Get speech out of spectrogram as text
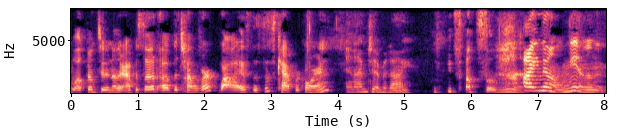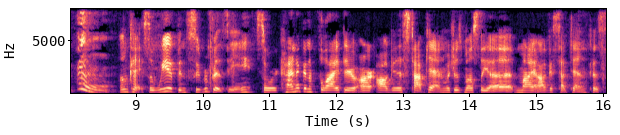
Welcome to another episode of The Time of Our Wives. This is Capricorn. And I'm Gemini. You sound so mean. I know. mm. Okay, so we have been super busy, so we're kind of going to fly through our August top 10, which is mostly uh, my August top 10 because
